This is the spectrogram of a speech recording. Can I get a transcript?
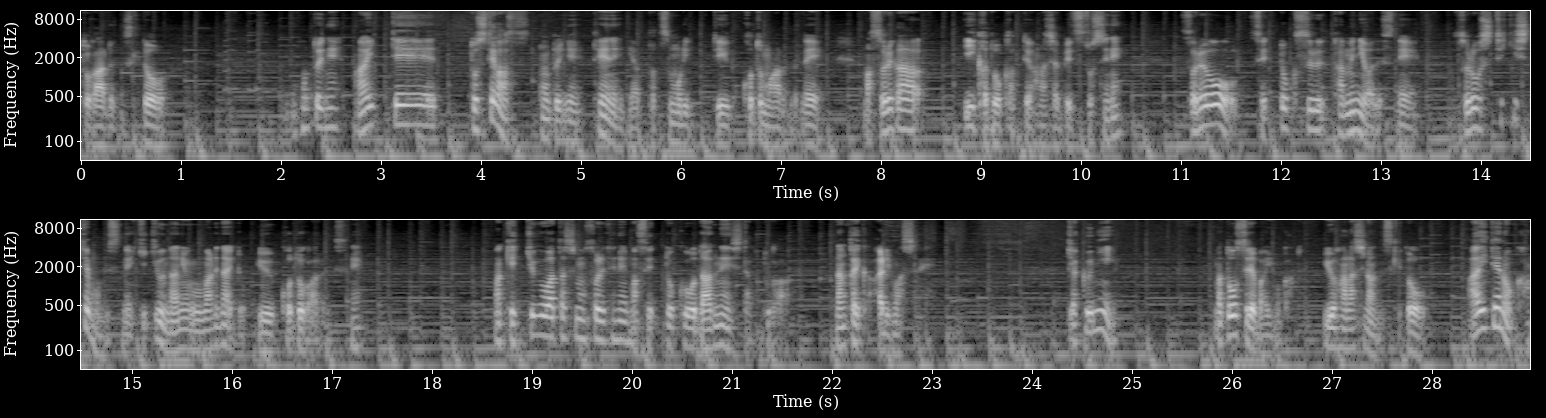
とがあるんですけど、本当にね、相手としては本当にね、丁寧にやったつもりっていうこともあるので、まあそれがいいかどうかっていう話は別としてね、それを説得するためにはですね、それを指摘してもですね、結局何も生まれないということがあるんですね。まあ結局私もそれでね、まあ説得を断念したことが何回かありましたね。逆に、まあどうすればいいのかという話なんですけど、相手の考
